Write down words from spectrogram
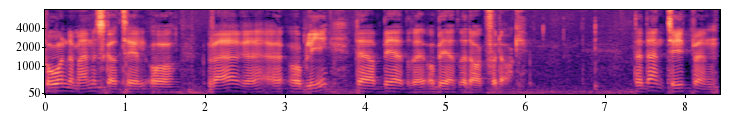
troende mennesker til å være og eh, bli, det er bedre og bedre dag for dag. Det er den typen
